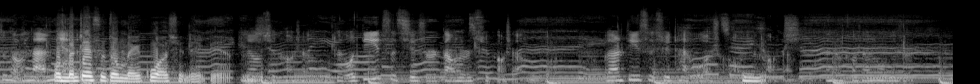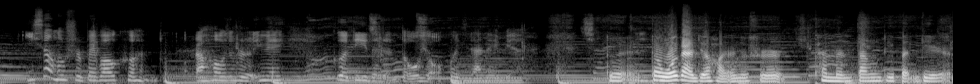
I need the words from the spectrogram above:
就可能难免。我们这次都没过去那边，没有去考山路。对我第一次其实当时去考山路，我当时第一次去泰国的时候去考山路，但是考山路就是一向都是背包客很多，然后就是因为。各地的人都有汇集在那边，对，但我感觉好像就是他们当地本地人，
